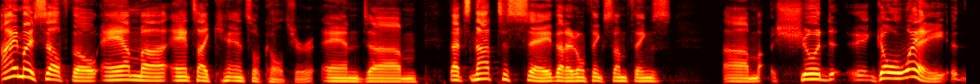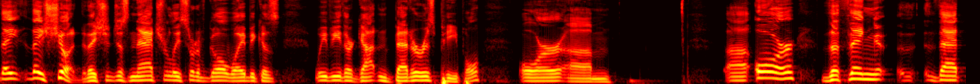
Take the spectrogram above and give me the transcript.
I myself, though, am uh, anti-cancel culture, and um, that's not to say that I don't think some things um, should uh, go away. They they should. They should just naturally sort of go away because we've either gotten better as people or um, uh, or the thing that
